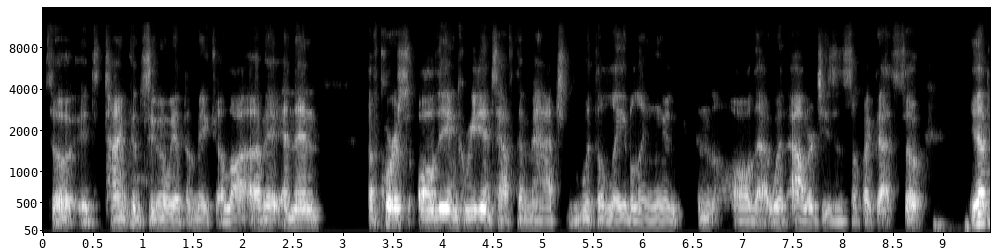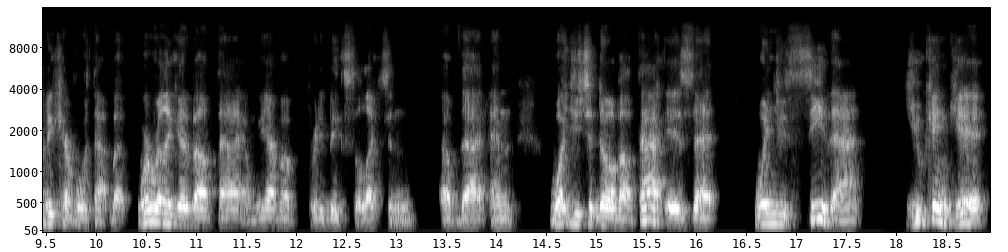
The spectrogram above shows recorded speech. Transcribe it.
so it's time consuming. We have to make a lot of it. And then, of course, all the ingredients have to match with the labeling and, and all that with allergies and stuff like that. So you have to be careful with that. But we're really good about that, and we have a pretty big selection of that. And what you should know about that is that when you see that, you can get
